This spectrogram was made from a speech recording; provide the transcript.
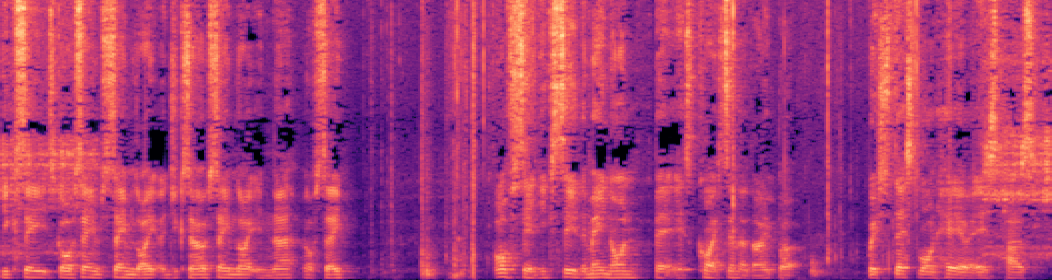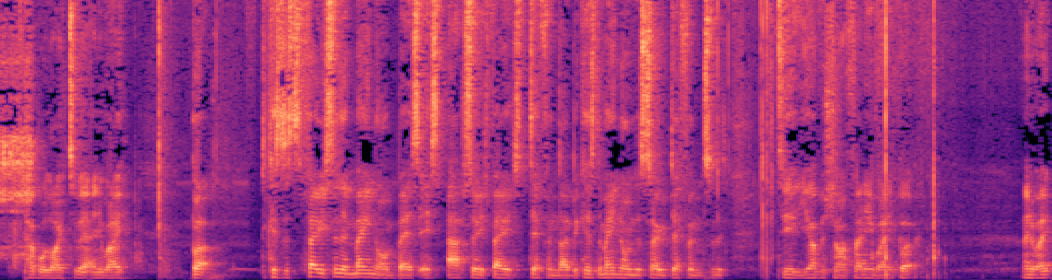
You can see it's got the same same light, and you can see same light in there, obviously. Obviously, you can see the main on bit is quite similar though, but which this one here is has pebble light to it anyway. But because it's very similar main on bits, it's absolutely very different though because the main on is so different to the, to the other shaft anyway. But anyway,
